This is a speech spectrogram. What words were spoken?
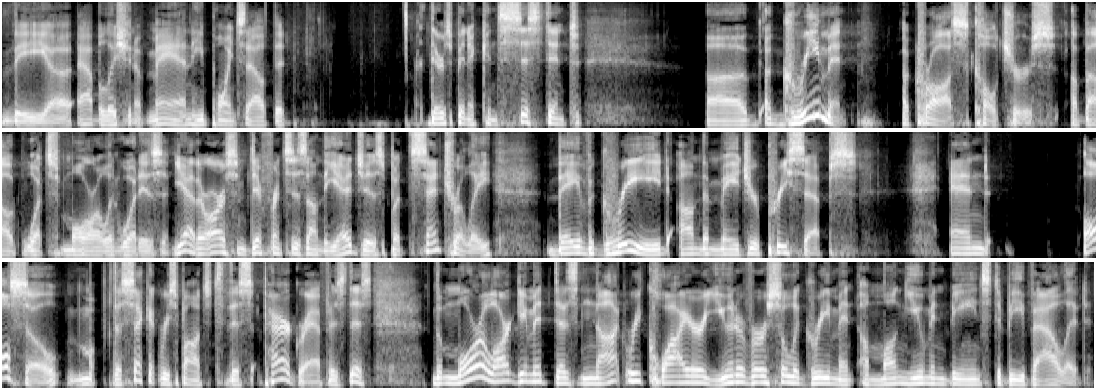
The uh, Abolition of Man, he points out that there's been a consistent uh, agreement across cultures about what's moral and what isn't. Yeah, there are some differences on the edges, but centrally, they've agreed on the major precepts. And also, the second response to this paragraph is this the moral argument does not require universal agreement among human beings to be valid,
